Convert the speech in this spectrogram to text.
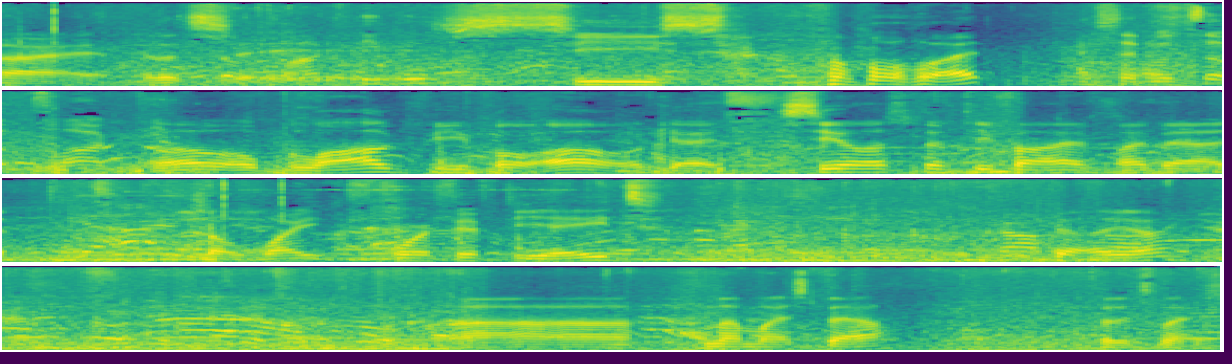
All right, let's see. See, what? I said, "What's up, vlog?" Oh, oh blog people. Oh, okay. CLS 55, my bad. It's a white 458. Hell yeah. Uh, not my style, but it's nice.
